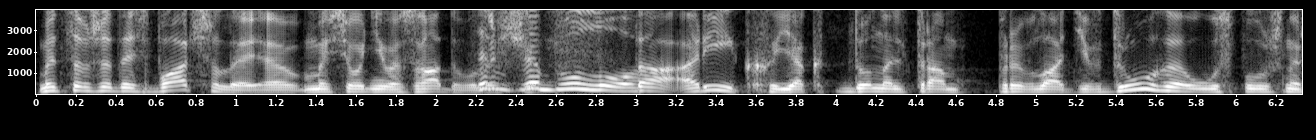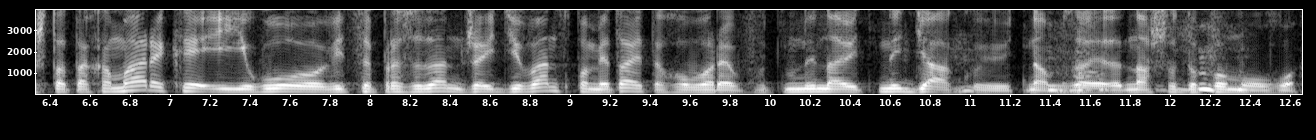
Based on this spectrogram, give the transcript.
Ми це вже десь бачили. Ми сьогодні згадували. Це вже що... було. Та рік, як Дональд Трамп при владі вдруге у Сполучених Штатах Америки, і його віце-президент Джей Ді Венс, пам'ятаєте, говорив: вони навіть не дякують нам за нашу допомогу.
